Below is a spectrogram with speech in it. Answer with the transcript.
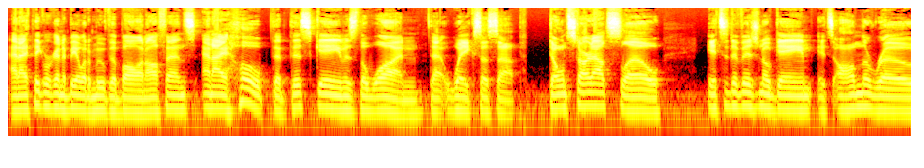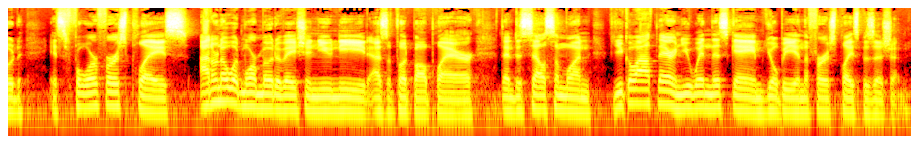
And I think we're going to be able to move the ball on offense. And I hope that this game is the one that wakes us up. Don't start out slow it's a divisional game. It's on the road. It's for first place. I don't know what more motivation you need as a football player than to sell someone, if you go out there and you win this game, you'll be in the first place position.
